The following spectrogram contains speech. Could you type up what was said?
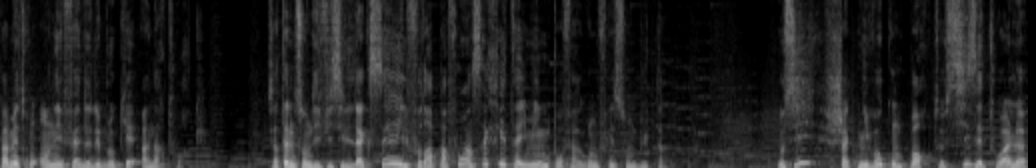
permettront en effet de débloquer un artwork. Certaines sont difficiles d'accès et il faudra parfois un sacré timing pour faire gonfler son butin. Aussi, chaque niveau comporte 6 étoiles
